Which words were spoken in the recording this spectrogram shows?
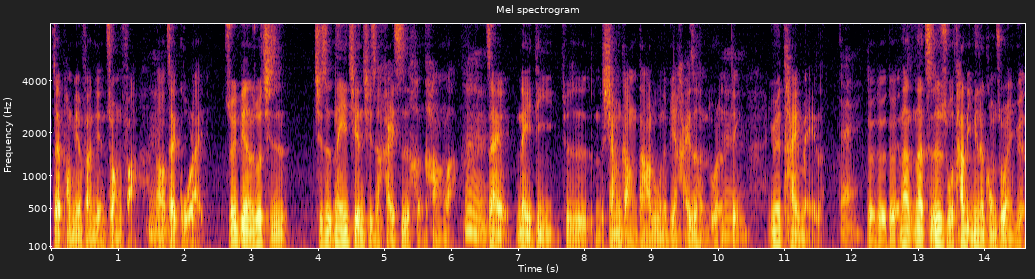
在旁边饭店装法，然后再过来。所以变成说，其实其实那一间其实还是很夯啦。嗯，在内地就是香港、大陆那边还是很多人订，因为太美了。对，对对对，那那只是说它里面的工作人员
